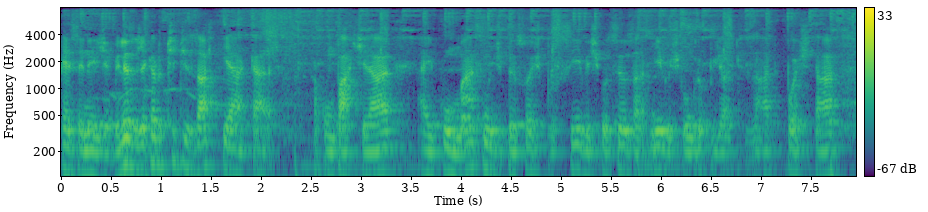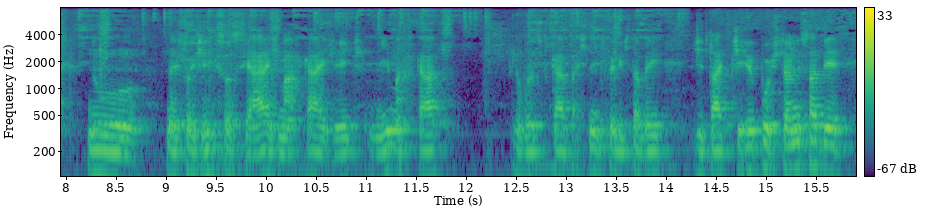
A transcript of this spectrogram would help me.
essa energia, beleza? Eu já quero te desafiar, cara, a compartilhar aí com o máximo de pessoas possíveis, com seus amigos, com o grupo de WhatsApp, postar no, nas suas redes sociais, marcar a gente, me marcar. Eu vou ficar bastante feliz também de estar te repostando e saber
